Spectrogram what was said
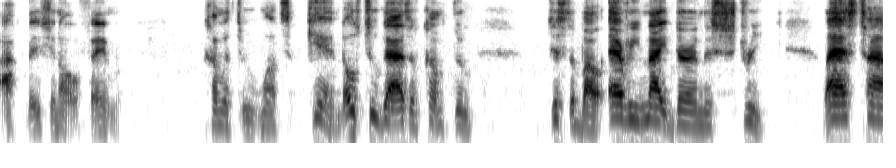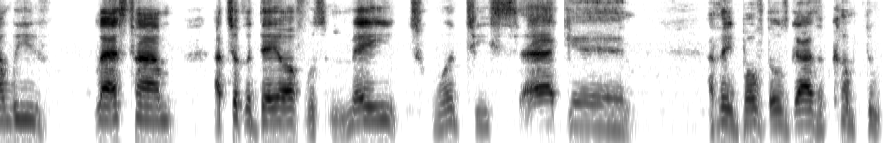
Rock Nation Hall of Famer, coming through once again. Those two guys have come through just about every night during this streak. Last time we, last time I took a day off was May 22nd. I think both those guys have come through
